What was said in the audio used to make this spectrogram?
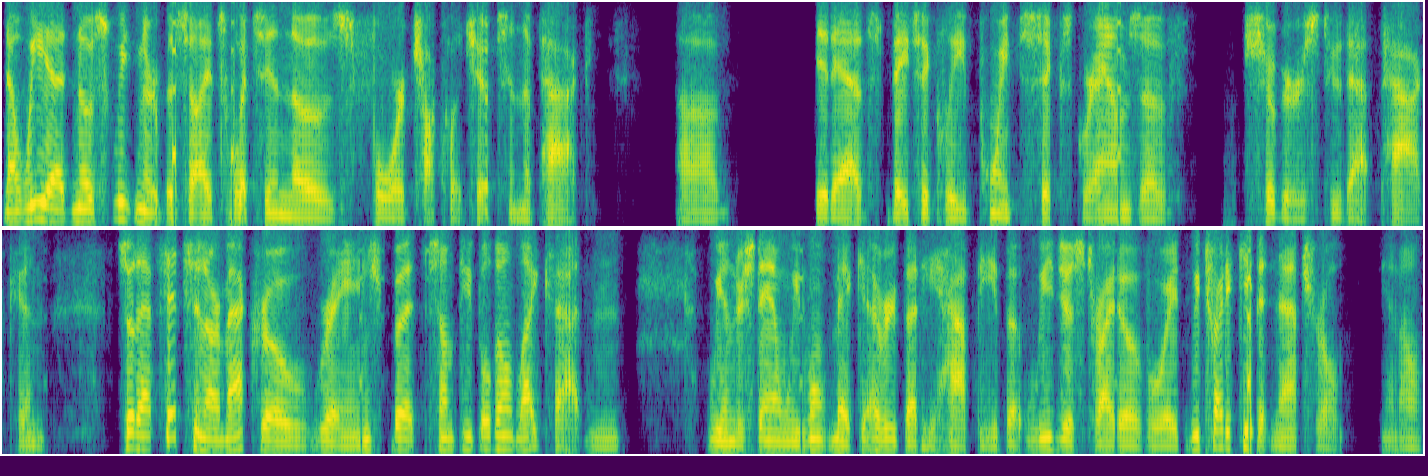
Now, we add no sweetener besides what's in those four chocolate chips in the pack. Uh, it adds basically 0.6 grams of sugars to that pack. And so that fits in our macro range, but some people don't like that. And we understand we won't make everybody happy, but we just try to avoid, we try to keep it natural, you know.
